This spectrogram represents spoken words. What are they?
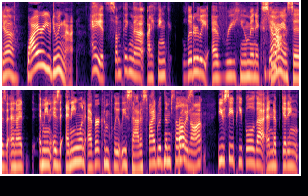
Yeah. why are you doing that Hey, it's something that I think literally every human experiences and I I mean, is anyone ever completely satisfied with themselves? probably not You see people that end up getting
